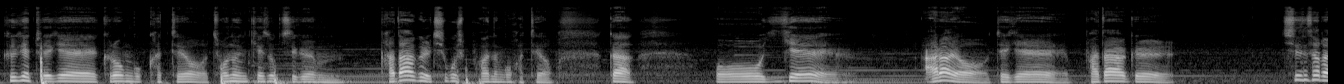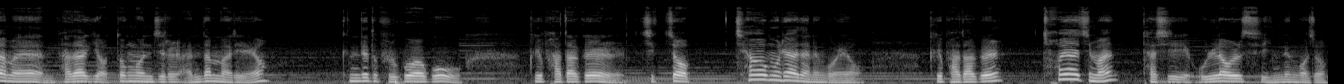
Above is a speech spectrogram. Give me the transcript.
그게 되게 그런 것 같아요. 저는 계속 지금 바닥을 치고 싶어 하는 것 같아요. 그러니까, 어, 이게 알아요. 되게 바닥을 친 사람은 바닥이 어떤 건지를 안단 말이에요. 근데도 불구하고 그 바닥을 직접 체험을 해야 되는 거예요. 그 바닥을 쳐야지만 다시 올라올 수 있는 거죠.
